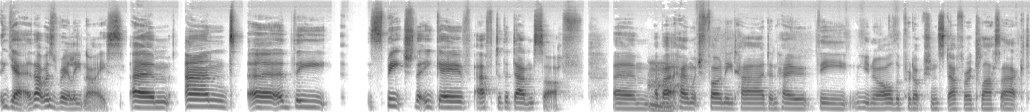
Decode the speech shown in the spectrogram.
yeah that was really nice um and uh the speech that he gave after the dance off um Hmm. about how much fun he'd had and how the you know all the production staff are a class act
